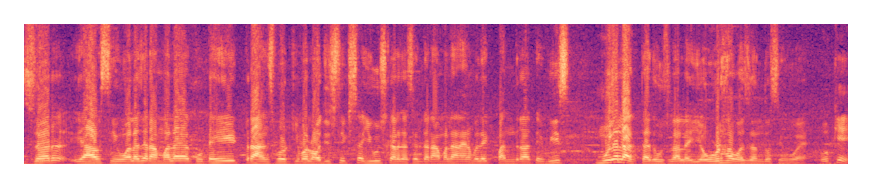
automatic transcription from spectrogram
जर या सिंहाला जर आम्हाला कुठेही ट्रान्सपोर्ट किंवा लॉजिस्टिक्सचा यूज करायचा असेल तर आम्हाला आणण्यामध्ये एक पंधरा ते वीस मुलं लागतात उचलायला. एवढा वजन तो सिंह आहे. ओके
